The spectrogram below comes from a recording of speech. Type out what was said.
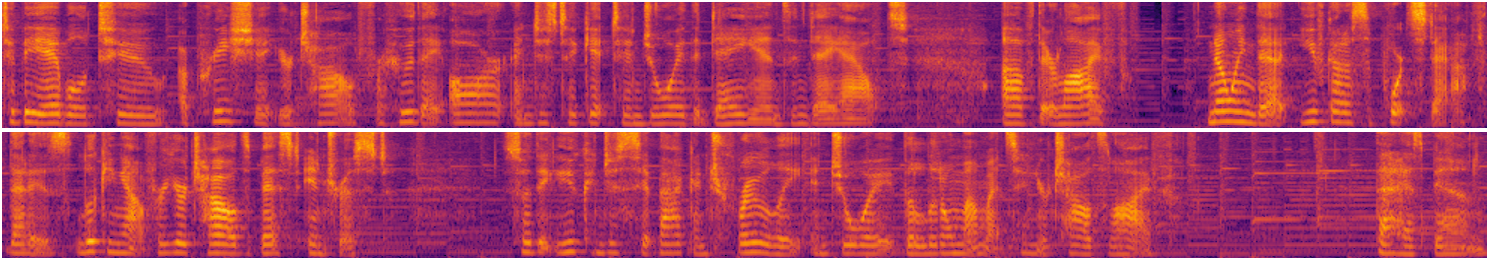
to be able to appreciate your child for who they are and just to get to enjoy the day ins and day outs of their life knowing that you've got a support staff that is looking out for your child's best interest so that you can just sit back and truly enjoy the little moments in your child's life. That has been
